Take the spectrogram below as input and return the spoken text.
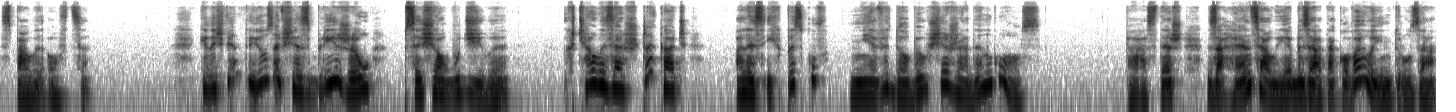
spały owce. Kiedy święty Józef się zbliżył, psy się obudziły. Chciały zaszczekać, ale z ich pysków nie wydobył się żaden głos. Pasterz zachęcał je, by zaatakowały intruza.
